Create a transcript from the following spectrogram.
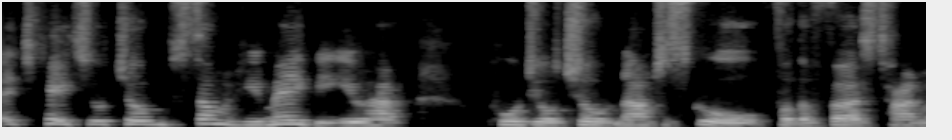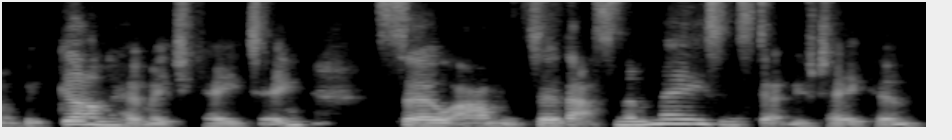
educated your children. For some of you, maybe you have pulled your children out of school for the first time and begun home educating. So um, so that's an amazing step you've taken.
